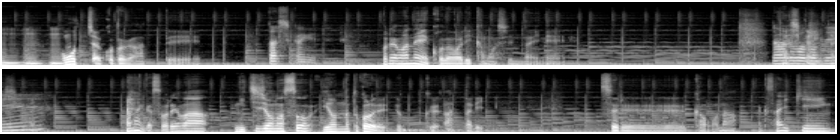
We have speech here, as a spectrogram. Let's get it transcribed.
思っちゃうことがあって確かに。それはねこだわりかもしんないね。なるほどねなんかそれは日常のそういろんなところでよくあったりするかもな。なんか最近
